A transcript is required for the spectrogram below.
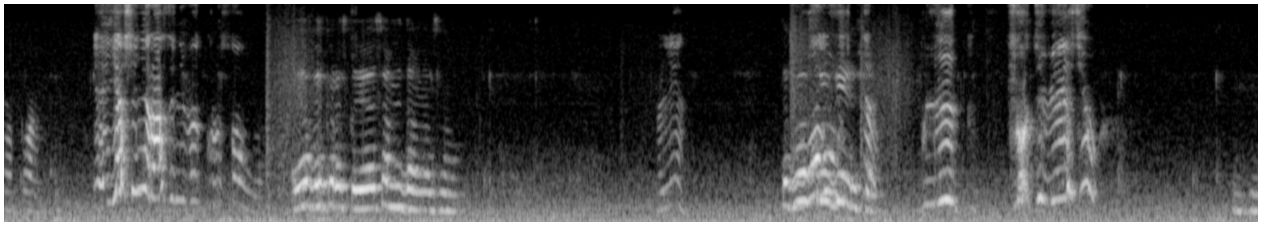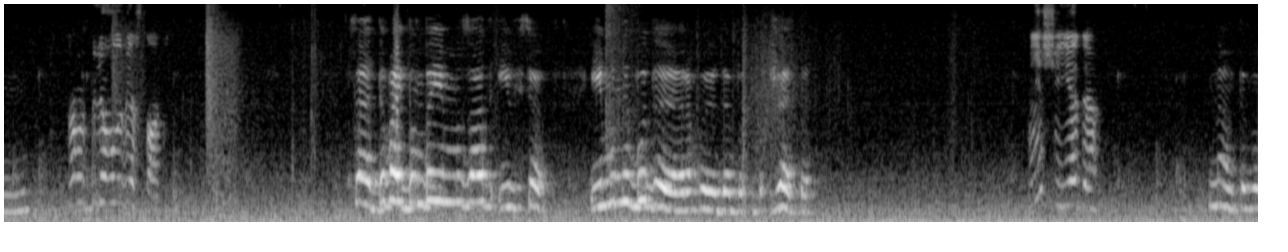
я понял. Я, я ще ні разу не використовував. А я використаю, я сам недавно знав. Блін. Це було всім Голову більше. Блін, що ти бачив? Угу. Треба біля голови стати. Все, давай бомби йому зад і все. І йому не буде, рахую, де б- б- жити. Мені ще є де. Нам тебе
